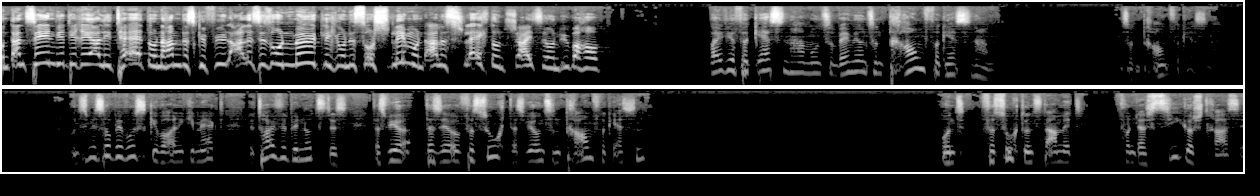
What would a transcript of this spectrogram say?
Und dann sehen wir die Realität und haben das Gefühl, alles ist unmöglich und ist so schlimm und alles schlecht und scheiße und überhaupt. Weil wir vergessen haben, uns, wenn wir unseren Traum vergessen haben, unseren Traum vergessen haben. Und es ist mir so bewusst geworden, ich gemerkt, der Teufel benutzt es, dass, wir, dass er versucht, dass wir unseren Traum vergessen und versucht uns damit von der Siegerstraße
